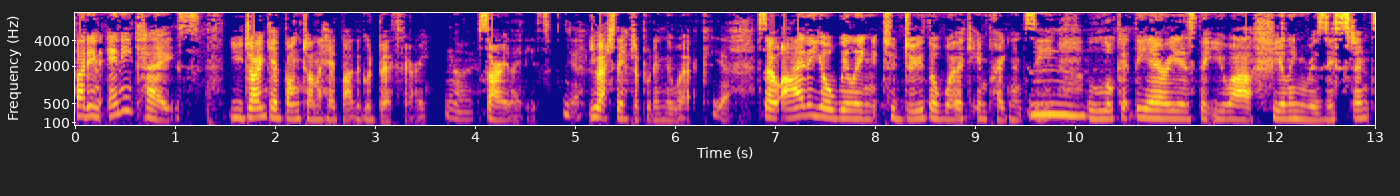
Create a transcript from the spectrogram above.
But in any case, you don't get bonked on the head by the good birth fairy. No. Sorry, ladies. Yeah. You actually have to put in the work. Yeah. So either you're willing to do the work in pregnancy, mm. look at the areas that you are feeling resistance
